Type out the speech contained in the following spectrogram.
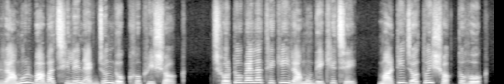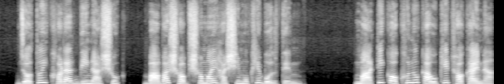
রামুর বাবা ছিলেন একজন দক্ষ কৃষক। ছোটবেলা থেকেই রামু দেখেছে, মাটি যতই শক্ত হোক, যতই খরার দিন আসুক বাবা সবসময় হাসিমুখে বলতেন, মাটি কখনো কাউকে ঠকায় না।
